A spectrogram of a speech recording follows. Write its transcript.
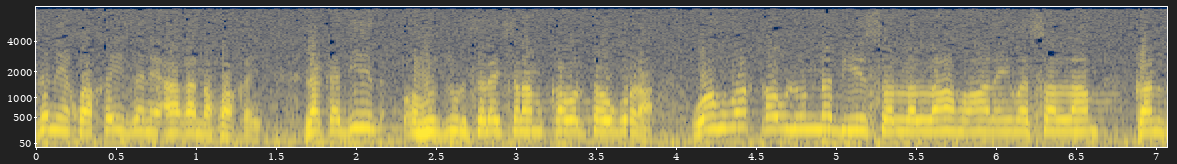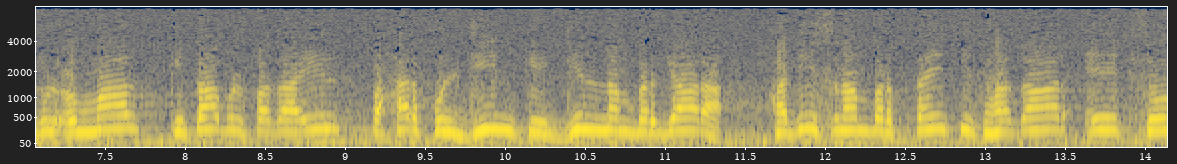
ځنې خوښوي ځنې هغه نه خوښوي لکه دې حضور صلی الله علیه وسلم قول ته وګوره وهو قول النبي صلی الله علیه وسلم کنز العمال کتاب الفضائل په حرف الجیم کی جلد نمبر گیارہ حدیث نمبر تینتیس ہزار ایک سو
